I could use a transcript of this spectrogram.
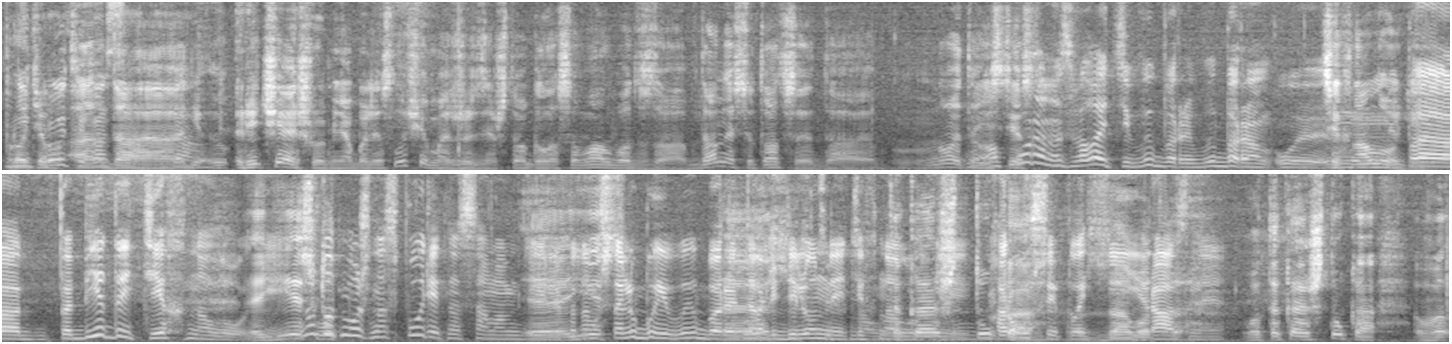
против, против, а за, да. не- редчайшие у меня были случаи в моей жизни, что я голосовал вот за. В данной ситуации, да, ну это Ну, естественно. Опора назвала эти выборы выбором ой, Технологий. по- победой технологий. Есть ну, вот- тут можно спорить на самом деле, Э, потому есть, что любые выборы это э, определенные технологий. технологии. такая штука, Хорошие, плохие, да, вот, разные. Вот такая штука, в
